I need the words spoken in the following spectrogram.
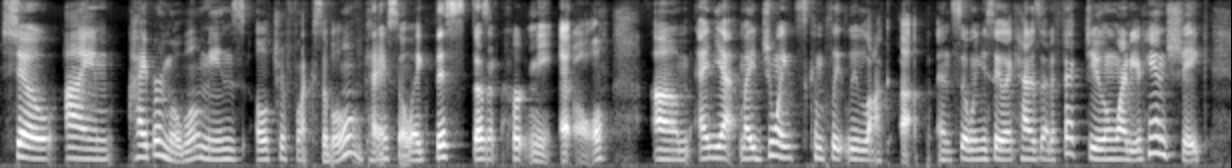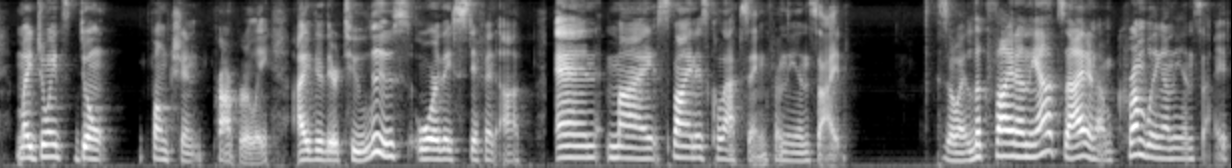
so I'm hypermobile, means ultra flexible. Okay, so like this doesn't hurt me at all. Um, and yet my joints completely lock up. And so when you say, like, how does that affect you and why do your hands shake? My joints don't function properly. Either they're too loose or they stiffen up. And my spine is collapsing from the inside. So I look fine on the outside and I'm crumbling on the inside.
